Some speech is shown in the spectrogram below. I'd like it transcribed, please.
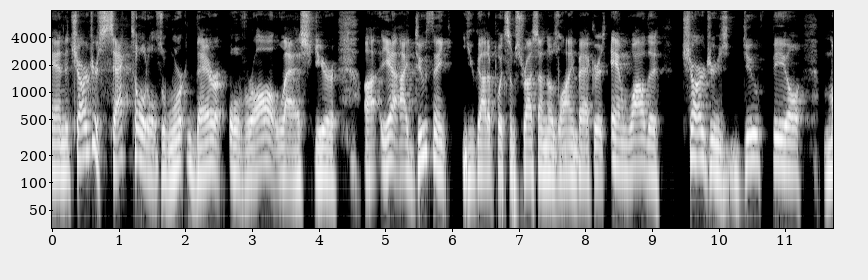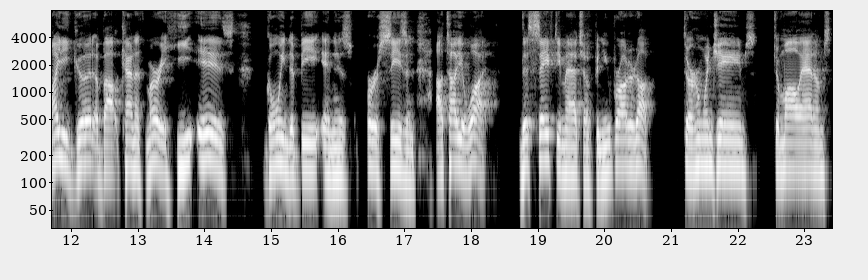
And the Chargers' sack totals weren't there overall last year. Uh, yeah, I do think you got to put some stress on those linebackers. And while the Chargers do feel mighty good about Kenneth Murray, he is going to be in his first season. I'll tell you what, this safety matchup, and you brought it up Derwin James, Jamal Adams,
